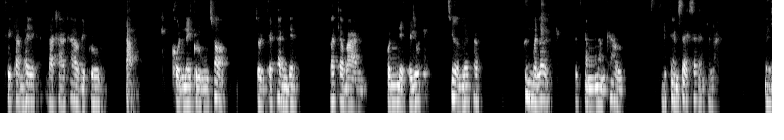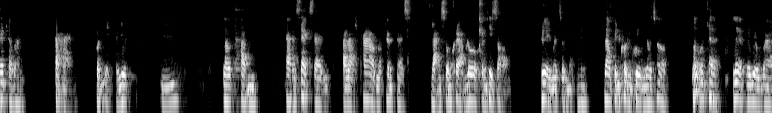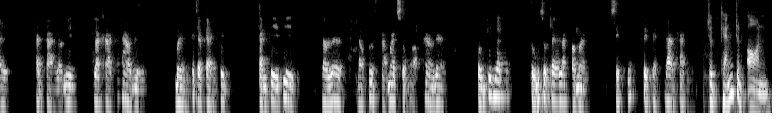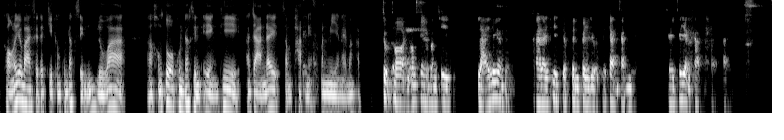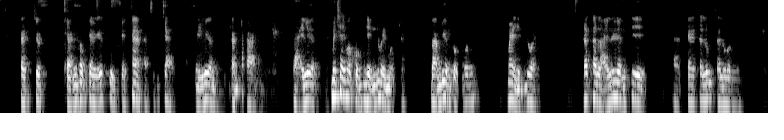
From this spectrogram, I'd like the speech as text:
คือทำให้ราคาข้าวในกรุงต่ำคนในกรุงชอบ จนกระทั่งเนี่ยรัฐบาลพลเอกประยุทธ์ เชื่อไหมครับเพิ่งมาเลิกจำนำข้าวหรือการแทรกแซงตลาดในรัฐบาลทหารพลเอกประยุทธ์อืมเราทการแทรกแซง ตลาดข้าวมาตั้งแต่หลังสงครามโลกครั้งที่สองเรื่อยมาจนแบบนี้ เราเป็นคนกรุงเราชอบเพราะว่าถ้าเลิกนโยบายต่างๆแล้วนี่ราคาข้าวนี่หมื่นก็จะแพงขึ้น ทันทีที่เราเลิกเราก็สามารถส่งออกข้าวได้ ผมคิดว่าสูงสุดได้ละประมาณสิบสิบเอ็ดล้านตันจุดแข็งจุดอ่อนของนโยบายเศรษฐกิจของคุณทักษิณหรือว่า ของตัวคุณทักษิณเองที่อาจารย์ได้สัมผัสเนี่ยมันมียังไงบ้างครับ จุดอ่อนของแกบางทีหลายเรื่องอะไรที่จะเป็นประโยชน์ในทางการเมืองแกก็ยังทำต่อไปแต่จุดแข็งของแกก็คือแกกล้าตัดสินใจในเรื่องต่างๆ หลายเรื่อง ไม่ใช่ว่าผมเห็นด้วยหมดนะบบางเรื่องผมก็ไม่เห็นด้วย แล้วก็หลายเรื่องที่แกทะลุทะลวง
